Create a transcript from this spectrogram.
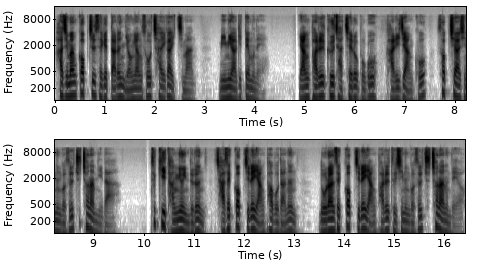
하지만 껍질색에 따른 영양소 차이가 있지만 미미하기 때문에 양파를 그 자체로 보고 가리지 않고 섭취하시는 것을 추천합니다. 특히 당뇨인들은 자색 껍질의 양파보다는 노란색 껍질의 양파를 드시는 것을 추천하는데요.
